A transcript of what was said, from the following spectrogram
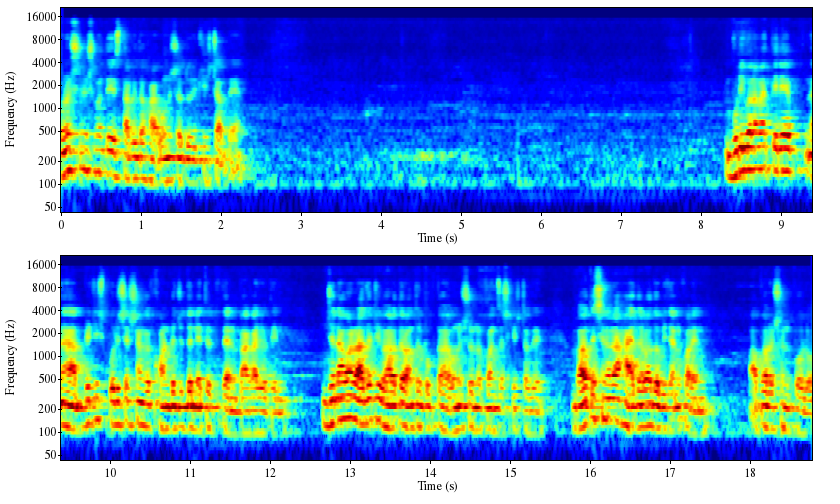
অনুশীলন সমিতি স্থাপিত হয় উনিশশো দুই খ্রিস্টাব্দে। বুড়িবালামের তীরে ব্রিটিশ পুলিশের সঙ্গে খণ্ডযুদ্ধের নেতৃত্ব দেন বাঘাযতীন জুনাগড় রাজ্যটি ভারতের অন্তর্ভুক্ত হয় উনিশশো উনপঞ্চাশ খ্রিস্টাব্দে। ভারতের সেনারা হায়দ্রাবাদ অভিযান করেন। Operation Polo.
